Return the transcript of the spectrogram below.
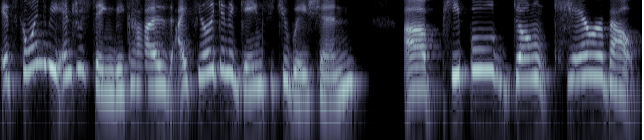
it's going to be interesting because I feel like in a game situation, uh, people don't care about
